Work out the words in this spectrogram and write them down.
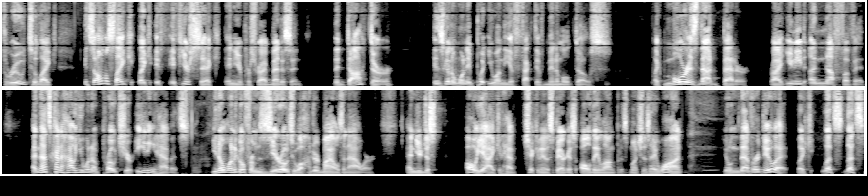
through to like it's almost like like if if you're sick and you're prescribed medicine, the doctor is going to want to put you on the effective minimal dose. Like more is not better, right? You need enough of it. And that's kind of how you want to approach your eating habits. You don't want to go from 0 to 100 miles an hour and you're just oh yeah, I can have chicken and asparagus all day long, but as much as I want, you'll never do it. Like let's let's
